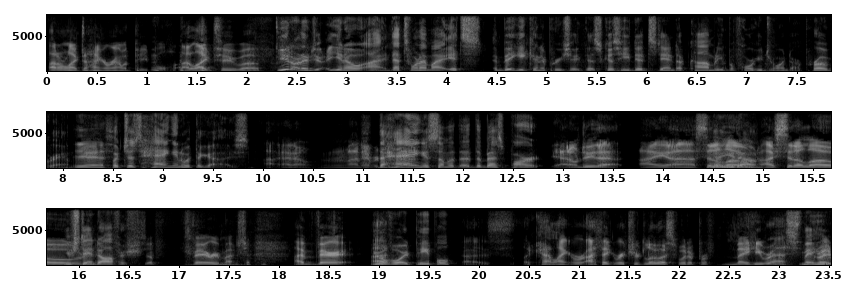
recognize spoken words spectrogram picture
I don't like to hang around with people. I like to uh You don't enjoy, you know, I, that's one of my, it's, Biggie can appreciate this because he did stand up comedy before he joined our program. Yes. But just hanging with the guys. I, I don't mm, I never The hang is some of the, the best part. that. I don't do that. I uh sit No, you alone. don't. I sit alone. You're standoffish. Very much. so. I'm very You avoid people. uh, kind of like I think Richard Lewis would have. pref- May he rest. May he rest.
